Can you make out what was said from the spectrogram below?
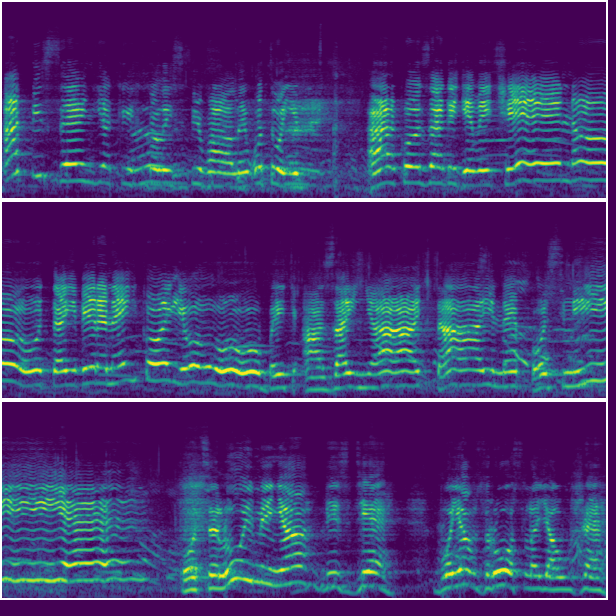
А пісень, яких колись співали, отої. А козак дівчину, та й вірненько любить, а зайнять та й не посміє. Поцелуй меня везде, бо я взросла я уже.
